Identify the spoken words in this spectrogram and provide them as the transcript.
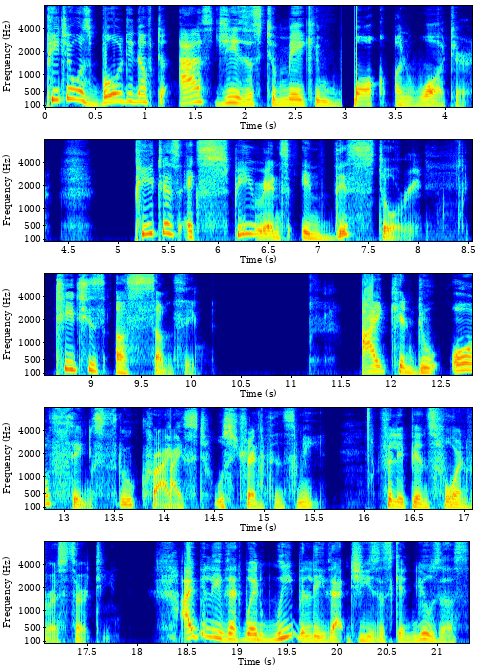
Peter was bold enough to ask Jesus to make him walk on water. Peter's experience in this story teaches us something. I can do all things through Christ who strengthens me. Philippians 4 and verse 13. I believe that when we believe that Jesus can use us,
